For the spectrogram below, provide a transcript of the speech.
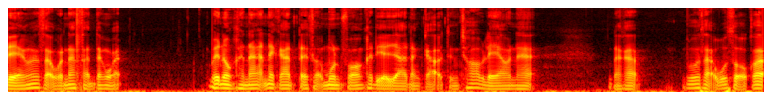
แดงผู้พิพากษาหัวหน้าศาลจังหวัด เป็นองค์คณะในการไต่สวนมูลฟ้องคดีอาญาดังกล่าวจึงชอบแล้วนะฮะนะครับผู้พิพากษาอาวุโสก็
